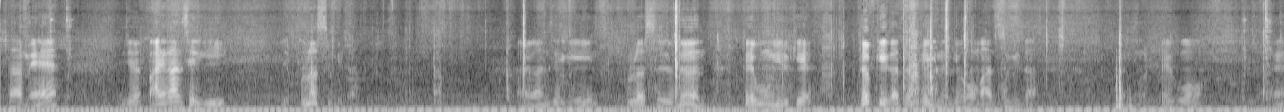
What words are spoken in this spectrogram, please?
그 다음에 이제 빨간색이 이제 플러스입니다. 빨간색이 플러스는 대부분 이렇게 덮개가 덮여 있는 경우가 많습니다. 이걸 빼고 네.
